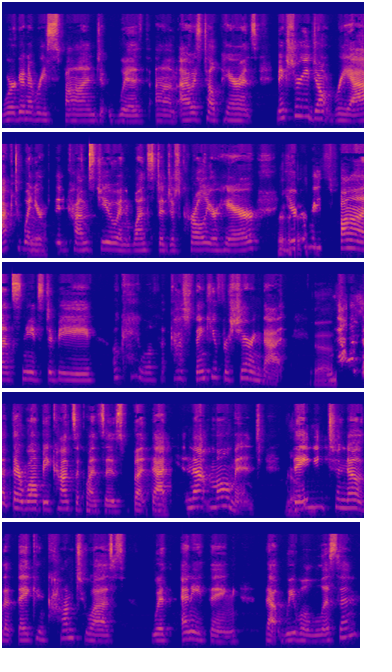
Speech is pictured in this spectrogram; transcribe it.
We're going to respond with, um, I always tell parents, make sure you don't react when yeah. your kid comes to you and wants to just curl your hair. Your response needs to be, okay, well, gosh, thank you for sharing that yeah. not that there won't be consequences, but that in that moment, Yeah. They need to know that they can come to us with anything, that we will listen,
